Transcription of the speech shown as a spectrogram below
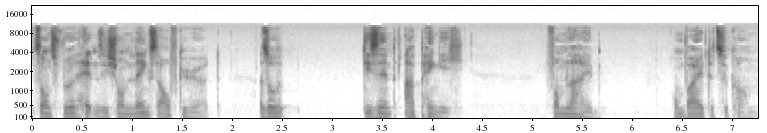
Sonst hätten sie schon längst aufgehört. Also die sind abhängig vom Leib, um weiterzukommen.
